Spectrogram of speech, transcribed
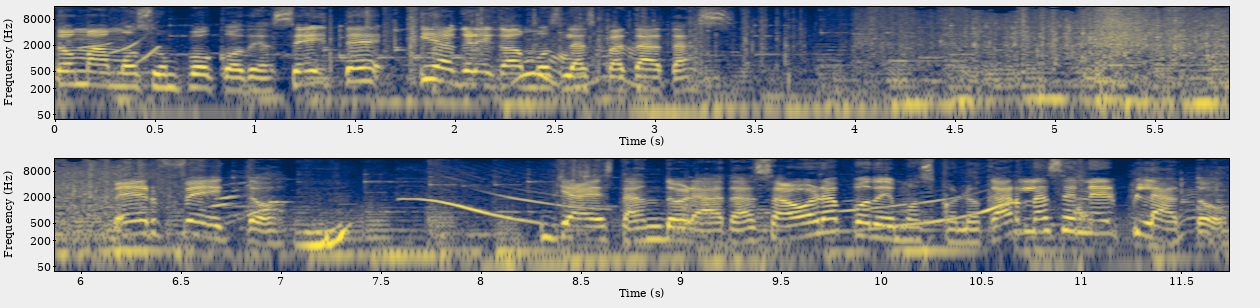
Tomamos un poco de aceite y agregamos las patatas. ¡Perfecto! Ya están doradas. Ahora podemos colocarlas en el plato.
